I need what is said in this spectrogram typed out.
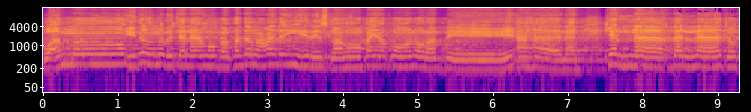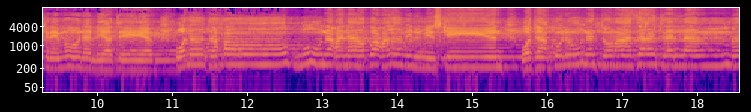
وأما إذا ما ابتلاه فقدر عليه رزقه. فيقول ربي أهانن كلا بل لا تكرمون اليتيم. ولا تحضون على طعام المسكين وتأكلون التراث أكلا لما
